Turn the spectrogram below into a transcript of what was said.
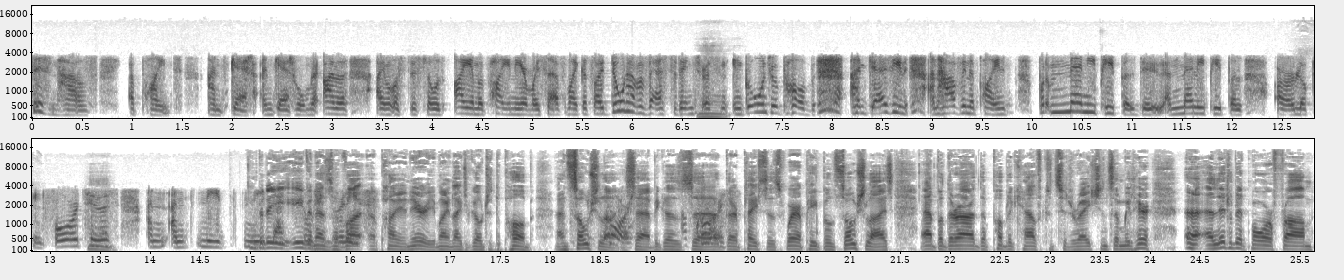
sit and have a pint and get and get home. I'm a I must disclose I am a pioneer myself, Michael, so I don't have a vested interest mm. in, in, going to a pub and getting and having a pint, but many people do, and many people are looking forward to mm. it and and need. need but even as a, a, pioneer, you might like to go to the pub and socialise uh, because uh, there are places where people socialise, uh, but there are the public health considerations, and we'll hear uh, a little bit more from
